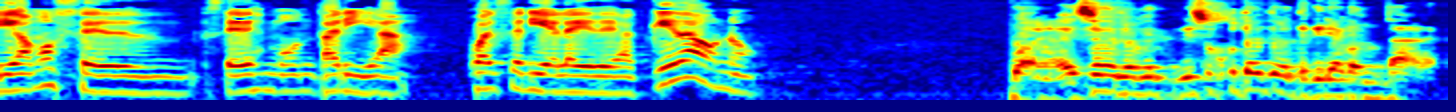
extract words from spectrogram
digamos se, se desmontaría? ¿Cuál sería la idea? ¿Queda o no? Bueno, eso es lo que eso justamente lo que te quería contar.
